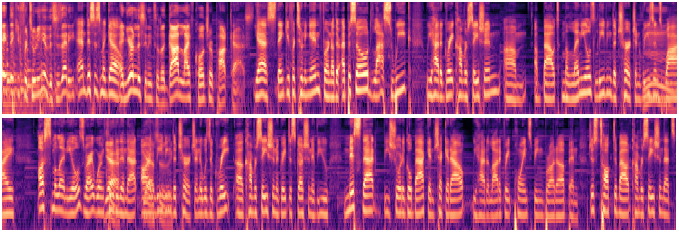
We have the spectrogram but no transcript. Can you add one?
Hey, thank you for tuning in. This is Eddie. And this is Miguel. And you're listening to the God Life Culture Podcast. Yes, thank you for tuning in for another episode. Last week, we had a great conversation um, about millennials leaving the church and reasons Mm. why us millennials, right, we're included Yeah. in that, are absolutely. leaving the church. And it was a great uh, conversation, a great discussion. If you missed that, be sure to go back and check it out. We had a lot of great points being brought up and just talked about conversation that's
